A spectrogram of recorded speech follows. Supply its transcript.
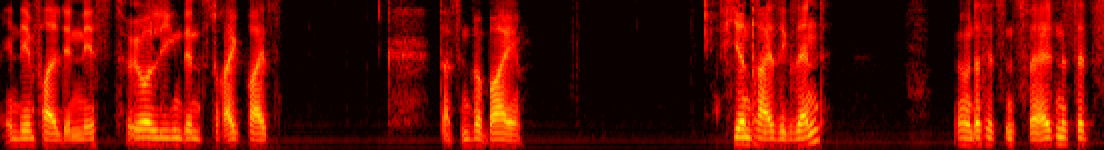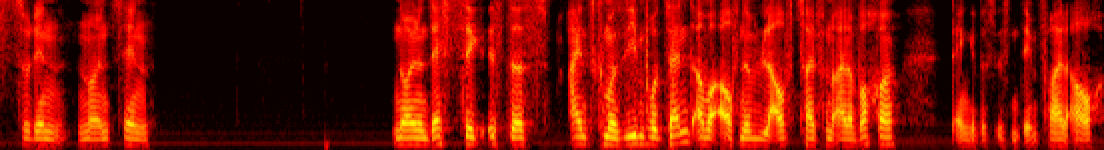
In dem Fall den nächst höher liegenden Strikepreis. Da sind wir bei 34 Cent. Wenn man das jetzt ins Verhältnis setzt zu den 19 69 ist das 1,7 Prozent, aber auf eine Laufzeit von einer Woche. Ich denke, das ist in dem Fall auch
